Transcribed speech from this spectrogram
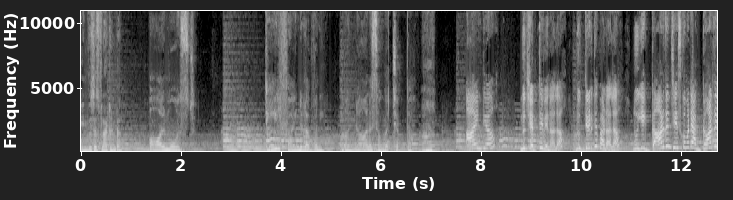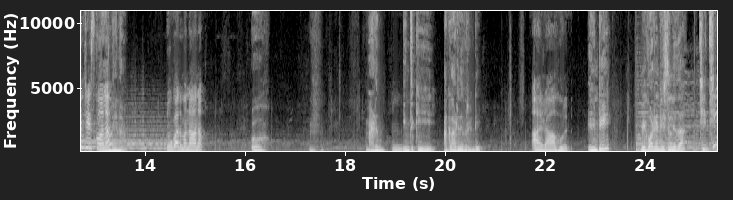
ఇన్వెస్టర్స్ ఫ్లాట్ అంట? ఆల్మోస్ట్ డీల్ ఫైనల్ అవ్వని మా నాన్న సంగతి చెప్తా. ఆ? ఆంటియా నువ్వు చెప్తే వినాలా? నువ్వు తిడితే పడాలా? నువ్వు ఏ గార్డెన్ చేసుకోమంటే ఆ గార్డెన్ చేసుకోవాలా? నేనా? నువ్వు కాదు మా నాన్న. ఓ. మేడం ఇంతకీ ఆ గాడిద ఎవరండి? ఆ రాహుల్. ఏంటి? మీకు వాడంటే ఇష్టం లేదా? చిచ్చి.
